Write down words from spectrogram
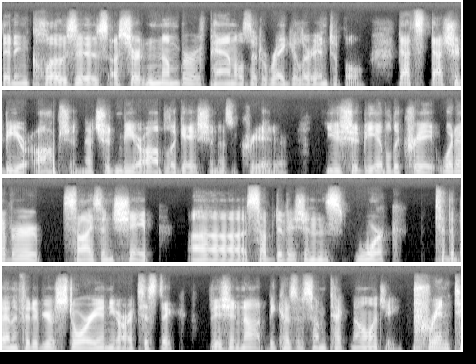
that encloses a certain number of panels at a regular interval, that's that should be your option. That shouldn't be your obligation as a creator. You should be able to create whatever size and shape uh, subdivisions work to the benefit of your story and your artistic vision, not because of some technology. Print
